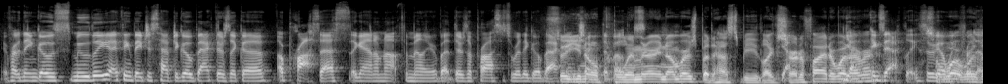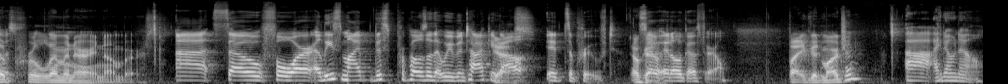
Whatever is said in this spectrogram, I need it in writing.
if everything goes smoothly. I think they just have to go back. There's like a, a process. Again, I'm not familiar, but there's a process where they go back So and you know the votes. preliminary numbers, but it has to be like Yeah. certified or whatever. Yeah, exactly. So, So gotta what were those. the preliminary numbers? Uh, so for at least my this proposal that we've been talking Yes. about, it's approved. Okay. So it'll go through. By a good margin? Uh, I don't know.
